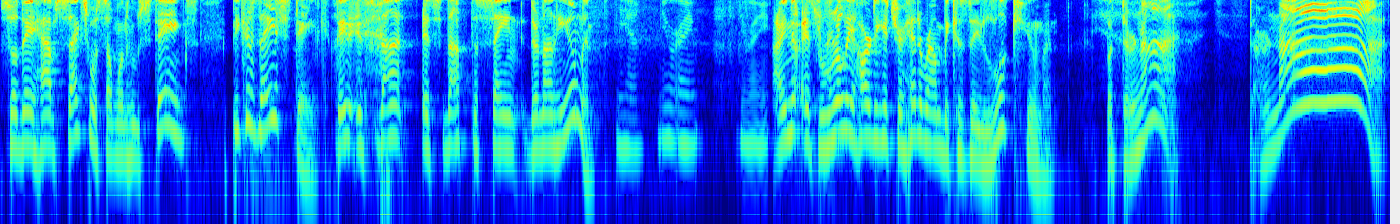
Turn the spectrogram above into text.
So they have sex with someone who stinks because they stink. They, it's not it's not the same. They're not human. Yeah. You're right. You're right. I know it's really hard to get your head around because they look human, but they're not. They're not.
